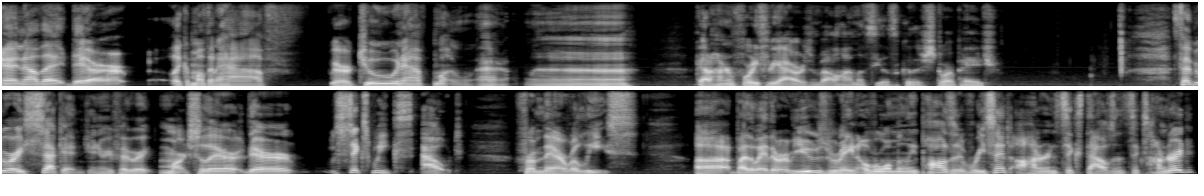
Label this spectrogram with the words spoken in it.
and now that they are like a month and a half or two and a half months. I don't know. Uh, got 143 hours in Valheim. Let's see. Let's look at their store page. February 2nd, January, February, March. So they're they're six weeks out from their release. Uh, by the way, the reviews remain overwhelmingly positive. Recent 106,600.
